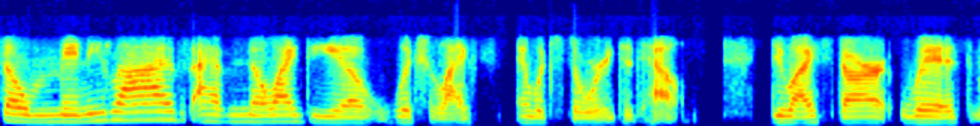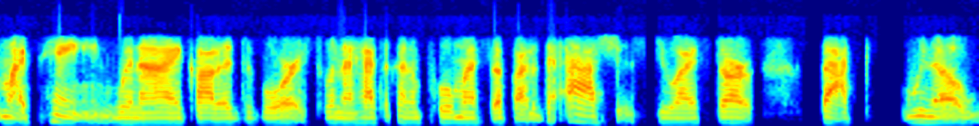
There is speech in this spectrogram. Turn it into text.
so many lives, I have no idea which life and which story to tell. Do I start with my pain when I got a divorce, when I had to kind of pull myself out of the ashes? Do I start back, you know,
